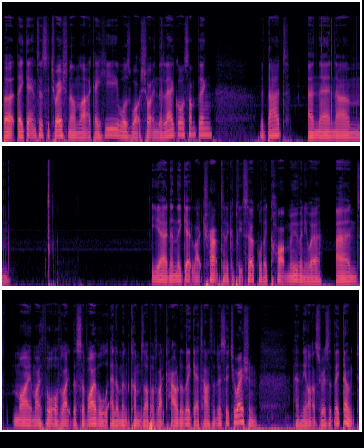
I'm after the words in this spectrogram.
But they get into a situation. I'm like, okay, he was what shot in the leg or something. The dad, and then um, yeah, and then they get like trapped in a complete circle. They can't move anywhere. And my my thought of like the survival element comes up of like how do they get out of this situation? And the answer is that they don't.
